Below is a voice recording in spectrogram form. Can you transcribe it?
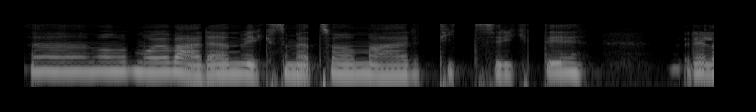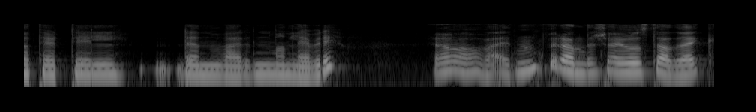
Eh, man må jo være en virksomhet som er tidsriktig relatert til den verden man lever i. Ja, verden forandrer seg jo stadig vekk.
